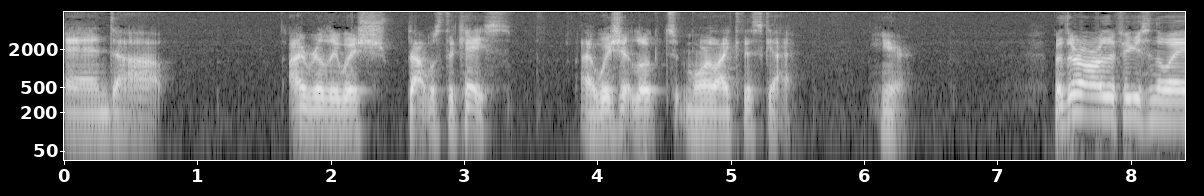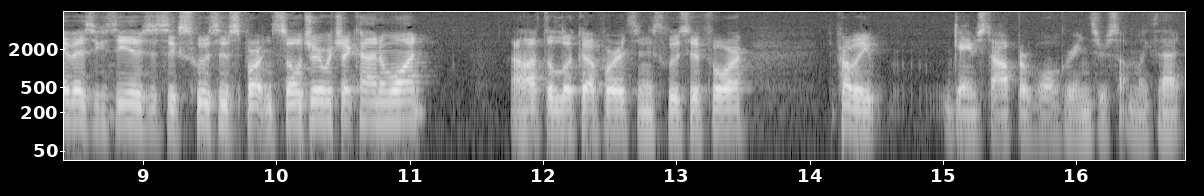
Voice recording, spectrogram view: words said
And uh, I really wish that was the case. I wish it looked more like this guy here. But there are other figures in the wave. As you can see, there's this exclusive Spartan Soldier, which I kind of want. I'll have to look up where it's an exclusive for. Probably GameStop or Walgreens or something like that.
